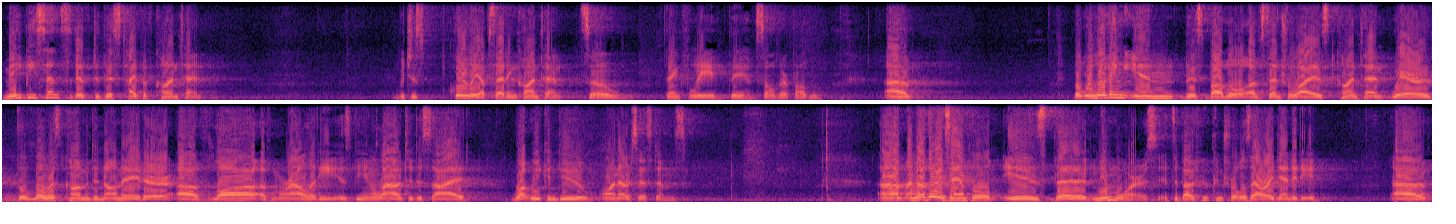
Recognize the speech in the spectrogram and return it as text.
may be sensitive to this type of content, which is clearly upsetting content. So thankfully, they have solved our problem. Uh, but we're living in this bubble of centralized content where the lowest common denominator of law, of morality, is being allowed to decide what we can do on our systems. Um, another example is the Nym wars. It's about who controls our identity. Uh,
